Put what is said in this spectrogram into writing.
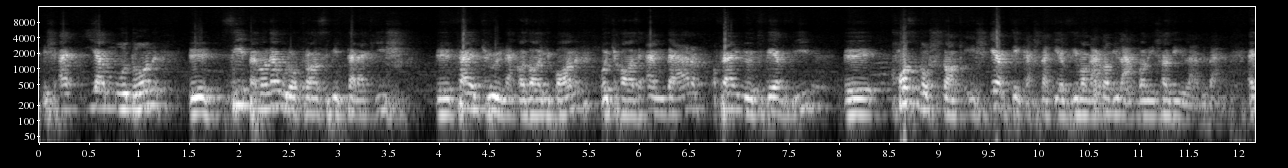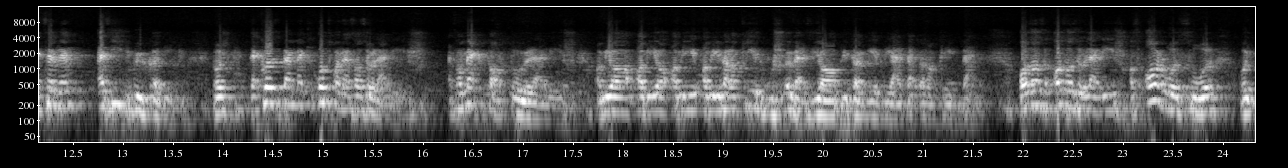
és e, ilyen módon szépen a neurotranszmitterek is felgyűlnek az agyban, hogyha az ember, a felnőtt férfi hasznosnak és értékesnek érzi magát a világban és az életben. Egyszerűen ez így működik. Most, de közben meg ott van ez az ölelés. Ez a megtartó ölelés, ami a, ami a, ami, amivel a két övezi a Peter Gabriel ebben a klipben az az, az az ölelés, az arról szól, hogy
